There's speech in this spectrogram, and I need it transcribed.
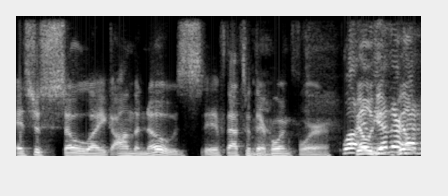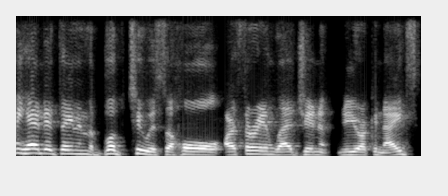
it's just so like on the nose if that's what they're going for. Well, Bill, and the get- other Bill- heavy-handed thing in the book too is the whole Arthurian legend, New York Knights.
